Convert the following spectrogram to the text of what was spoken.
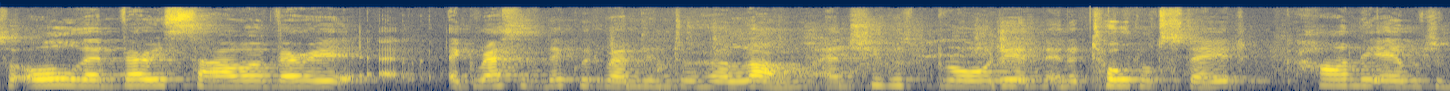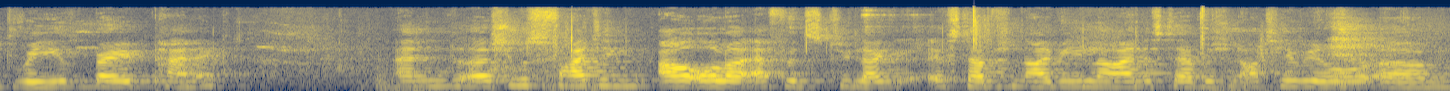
So all that very sour, very uh, aggressive liquid went into her lung, and she was brought in in a total state, hardly able to breathe, very panicked. And uh, she was fighting all our efforts to like establish an IV line, establish an arterial um,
